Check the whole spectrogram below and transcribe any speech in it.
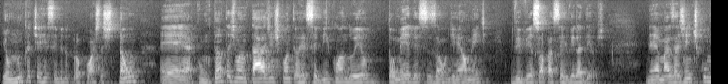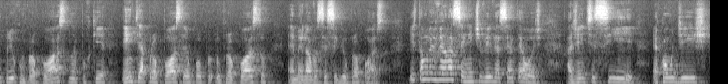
eu nunca tinha recebido propostas tão é, com tantas vantagens quanto eu recebi quando eu tomei a decisão de realmente viver só para servir a Deus. Né? Mas a gente cumpriu com o propósito, né? porque entre a proposta e o, propósito é melhor você seguir o propósito. E estamos vivendo assim, a gente vive assim até hoje. A gente se. É como diz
